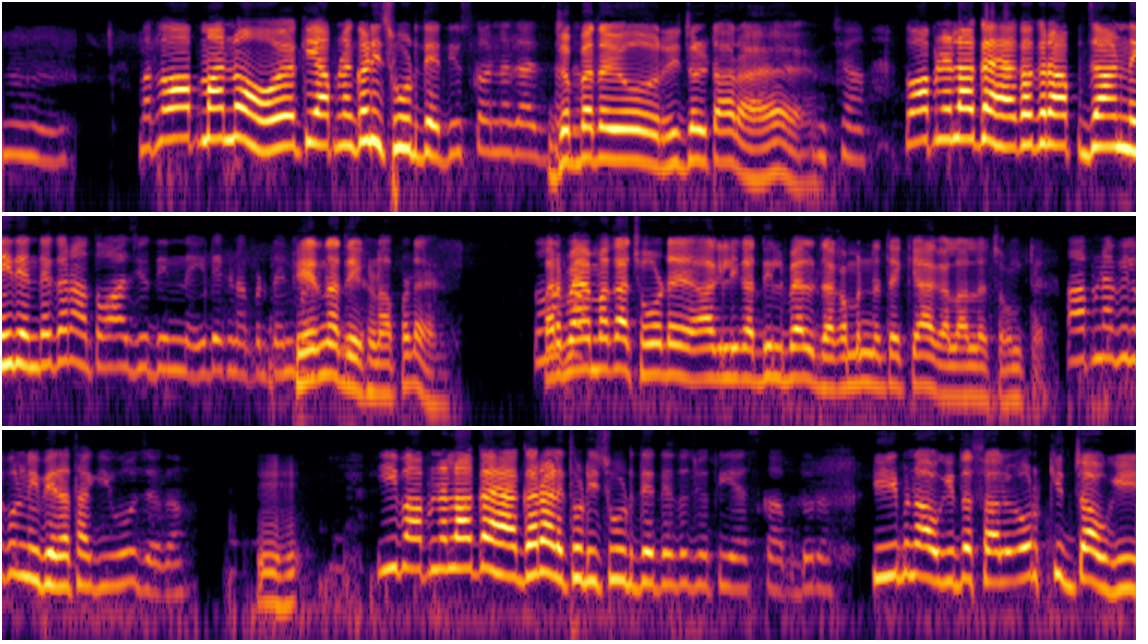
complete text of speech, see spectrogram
हम्म, हम्म। मतलब आप मानो हो कि आपने घड़ी छूट दे दी उसका नाजायज जब तो यो रिज़ल्ट आ रहा है। अच्छा तो आपने लगा है अगर आप जान नहीं देंगे घर तो आज ये दिन नहीं देखना पड़ता फिर ना देखना पड़े। पर मैं मका छोड़े अगली का दिल बैल जाएगा मन्ने ते क्या गला चौंते आपने बिल्कुल नहीं बेरा था कि वो जगह। हम्म। ये आपने लगा है घर वाले थोड़ी छूट दे दे तो ज्योति है इसका अब ई बनाओगी दस साल और किस जाओगी?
